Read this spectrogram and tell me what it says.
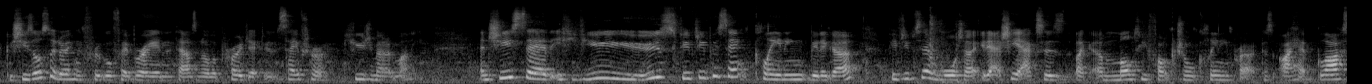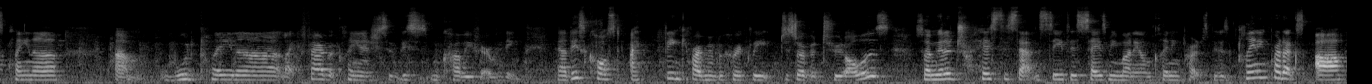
because she's also doing the Frugal February and the $1,000 project and it saved her a huge amount of money. And she said if you use 50% cleaning vinegar, 50% water, it actually acts as like a multifunctional cleaning product because I have glass cleaner, um, wood cleaner, like fabric cleaner. She said this will cover you for everything. Now this cost, I think if I remember correctly, just over $2. So I'm gonna test this out and see if this saves me money on cleaning products because cleaning products are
